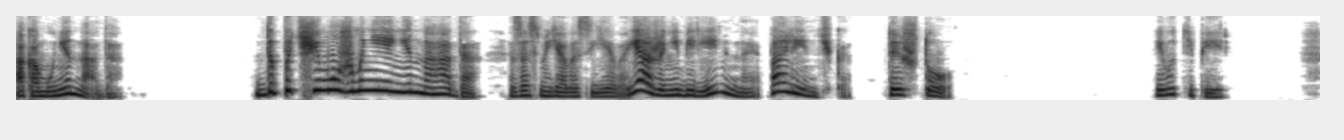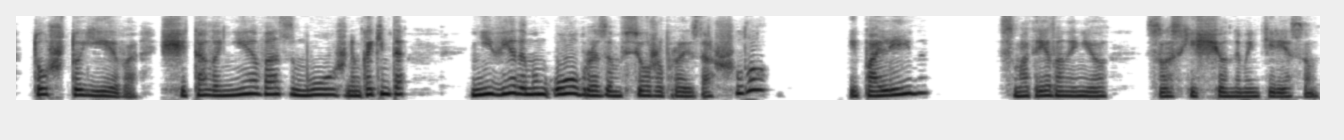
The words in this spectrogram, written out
а кому не надо. — Да почему же мне не надо? — засмеялась Ева. — Я же не беременная, Полиночка. Ты что? И вот теперь то, что Ева считала невозможным, каким-то неведомым образом все же произошло, и Полина смотрела на нее с восхищенным интересом.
